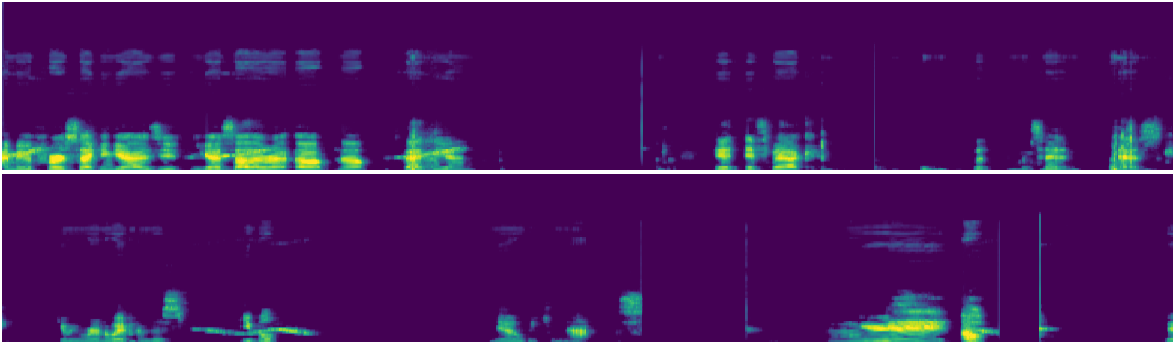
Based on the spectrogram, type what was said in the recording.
I moved for a second, guys. You, you guys saw that, right? Oh, no. It's back again. It, it's back. Let, let's hit Ask. Can we run away from this evil? No, we cannot. Oh! Yeah.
